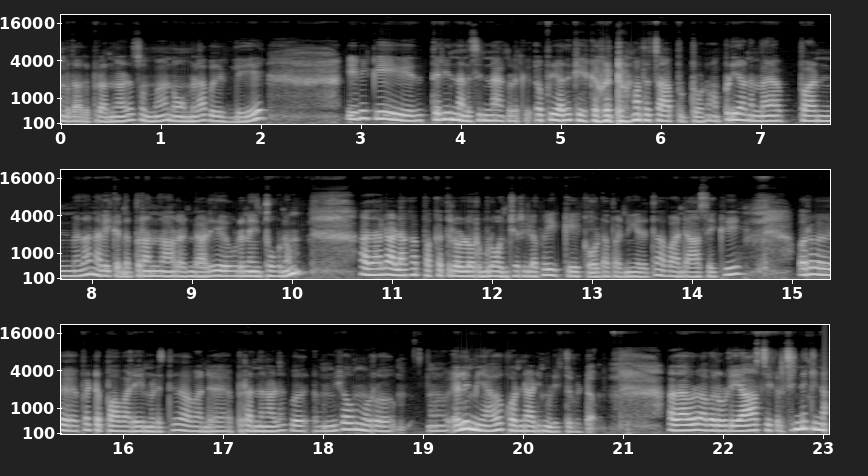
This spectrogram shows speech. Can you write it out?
ஒன்பதாவது பிறந்தநாள் சும்மா நோமலாக வீட்லேயே இவைக்கு தெரியுந்தானே சின்னாக்களுக்கு? எப்படியாவது கேட்க விட்டோணும் அதை சாப்பிட்டோணும் அப்படியான மனப்பான்மை தான் அவைக்கு அந்த பிறந்த நாள் என்றாலே உடனே தோணும். அதால் அழகாக பக்கத்தில் உள்ள ஒரு ப்ளோஞ்சரியில் போய் கேக் ஆர்டர் பண்ணி எடுத்து அவன் ஆசைக்கு ஒரு பட்டு பாவாடையும் எடுத்து அவன் பிறந்த நாளை மிகவும் ஒரு எளிமையாக கொண்டாடி முடித்து விட்டோம். அதாவது அவருடைய ஆசைகள் சின்ன சின்ன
